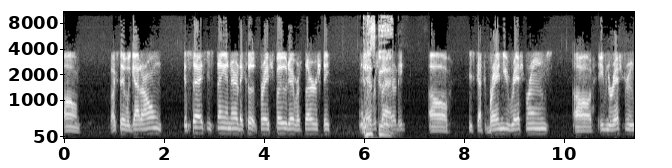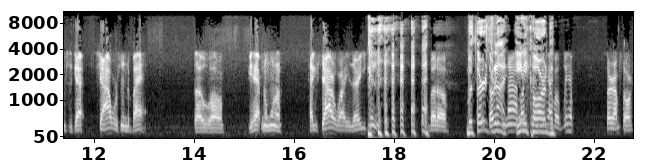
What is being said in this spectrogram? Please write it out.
Um, like I said, we got our own concession stand there. They cook fresh food every Thursday and That's every good. Saturday. Uh, he's got the brand new restrooms. Uh, even the restrooms has got showers in the back. So uh, if you happen to want to take a shower while you're there, you can. but uh, But Thursday, night, any like I said, car we have, a, we have. Sir, I'm sorry.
